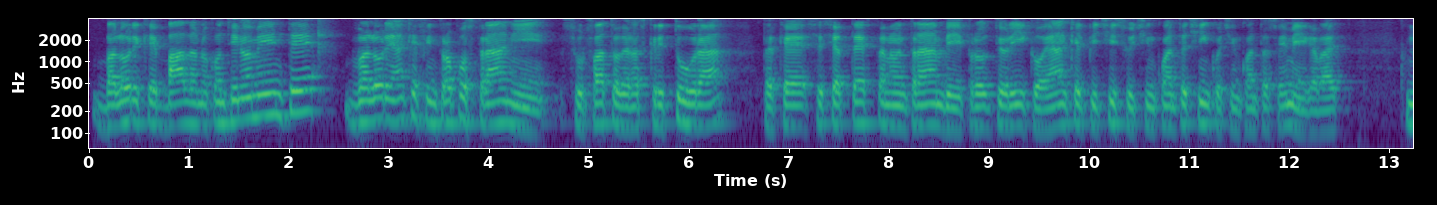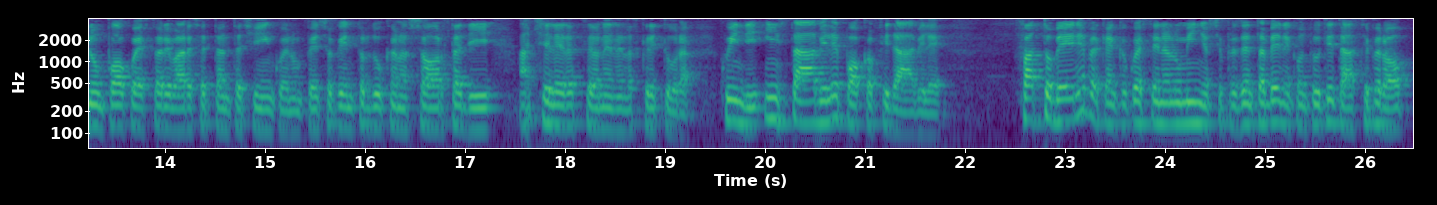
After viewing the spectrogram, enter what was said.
valori che ballano continuamente valori anche fin troppo strani sul fatto della scrittura perché se si attestano entrambi i prodotti Orico e anche il PC sui 55-56 MB non può questo arrivare a 75, non penso che introduca una sorta di accelerazione nella scrittura. Quindi instabile, poco affidabile. Fatto bene perché anche questo in alluminio si presenta bene con tutti i tasti, però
